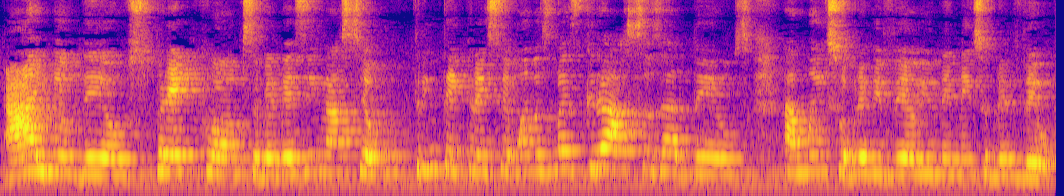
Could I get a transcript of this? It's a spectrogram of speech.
Ai meu Deus, pré-eclâmpsia, bebezinho nasceu com 33 semanas, mas graças a Deus a mãe sobreviveu e o neném sobreviveu.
